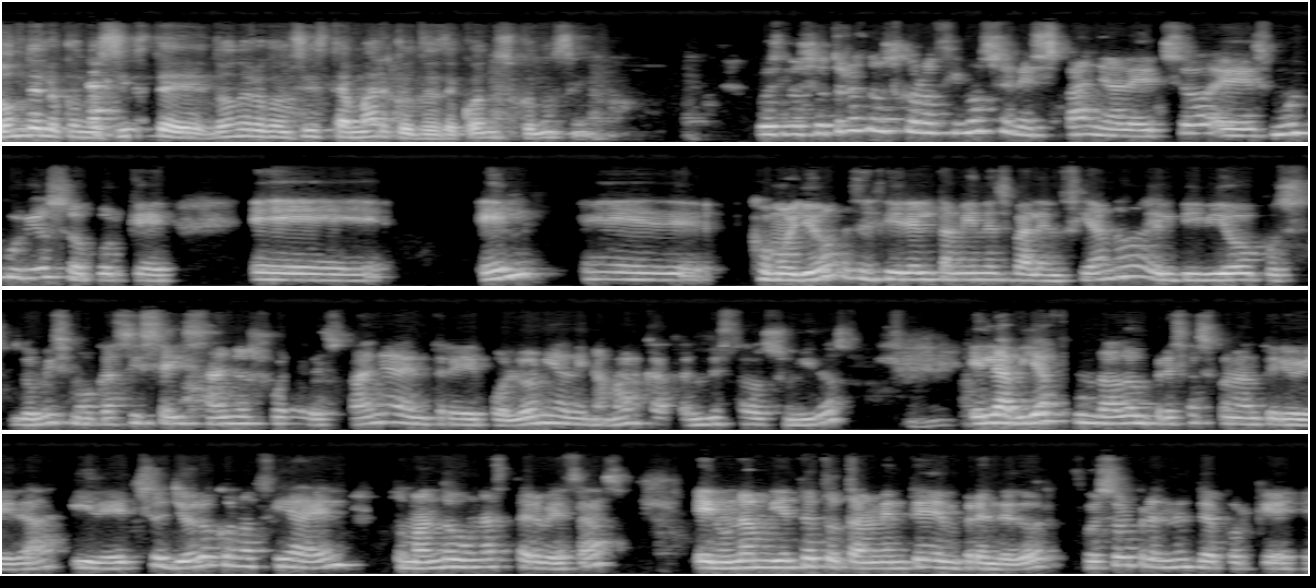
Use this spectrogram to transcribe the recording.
¿Dónde lo conociste? ¿Dónde lo conociste a Marcos? ¿Desde cuándo se conocen? Pues nosotros nos conocimos en España, de hecho es muy curioso porque eh, él eh, como yo, es decir, él también es valenciano, él vivió pues lo mismo, casi seis años fuera de España, entre Polonia, Dinamarca, también Estados Unidos. Él había fundado empresas con anterioridad y de hecho yo lo conocí a él tomando unas cervezas en un ambiente totalmente emprendedor. Fue sorprendente porque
